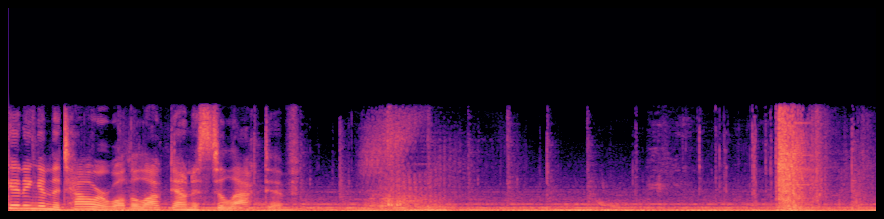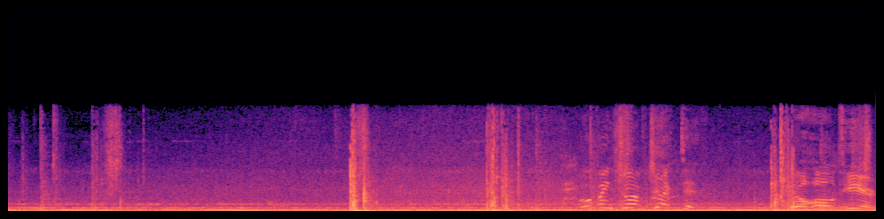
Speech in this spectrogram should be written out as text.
Getting in the tower while the lockdown is still active. Moving to objective. We'll hold here.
